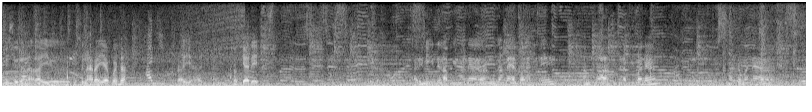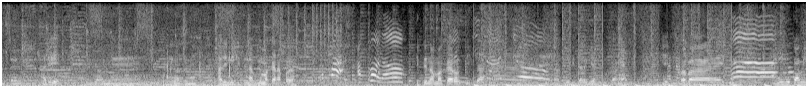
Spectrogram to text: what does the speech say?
Besok dah nak raya. Besok nak raya apa dah? Haji. Raya haji. Okey adik. Hari ni kita nak pergi mana? Muzammel Panas sini. Hamzah Kita nak pergi mana? Makan mana? Adik Tengok sini. Hari ni kita nak pergi makan apa? Kita nak makan roti canai. Okey, kita lagi ada pegang eh. Okey, bye bye. Tunggu kami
